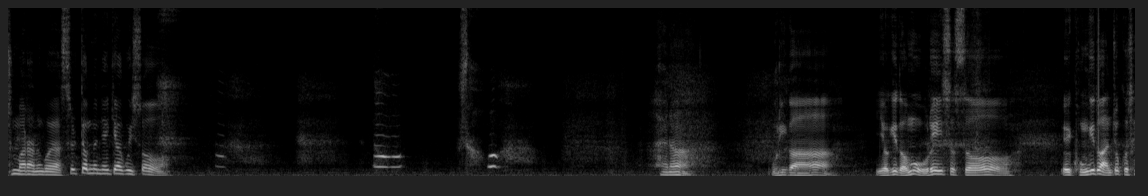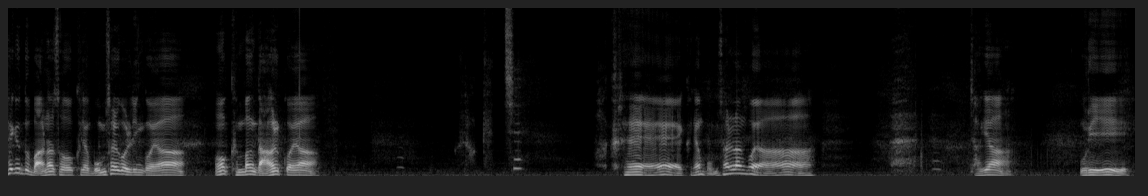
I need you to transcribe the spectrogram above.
무슨 말 하는 거야? 쓸데없는 얘기하고 있어. 무서워. 하연아, 우리가 여기 너무 오래 있었어. 여기 공기도 안 좋고 세균도 많아서 그냥 몸살 걸린 거야. 어, 금방 나을 거야. 그렇겠지? 아, 그래, 그냥 몸살 난 거야. 자기야, 우리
